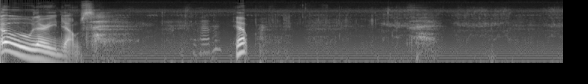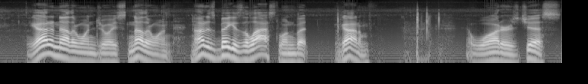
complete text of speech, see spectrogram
Oh, there he jumps. Yep. You got another one, Joyce. Another one. Not as big as the last one, but got him. The water is just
